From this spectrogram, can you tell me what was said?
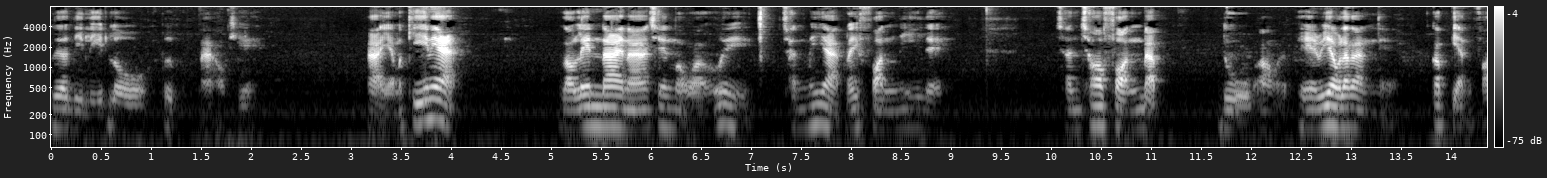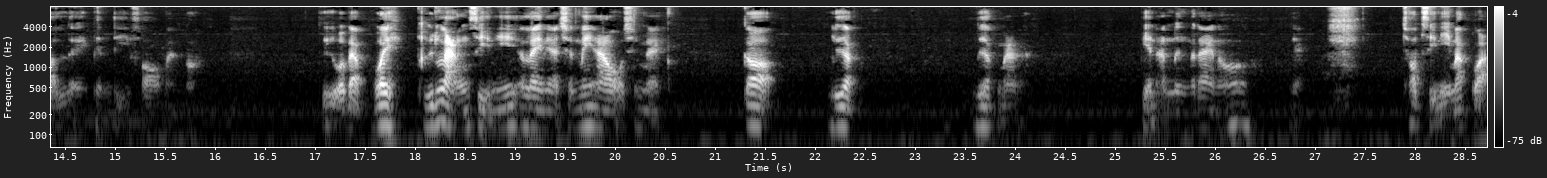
เลือก delete row ปึ๊บอ่าโอเค อ่าอย่างเมื่อกี้เนี่ย เราเล่นได้นะ เช่นบอกว่าเฮ้ย ฉันไม่อยากได้ฟอนต์นี้เลย ฉันชอบฟอนต์แบบดูเอา Arial แล้วกันเนี่ย ก็เปลี่ยนฟอนต์เลยเป็น default มา หรือว่าแบบเฮ้ยพื้นหลังสีนี้อะไรเนี่ย ฉันไม่เอาใช่ไหมก็เลือกเลือกมา เปลี่ยนอันนึงก็ได้เนาะเนี่ยชอบสีนี้มากกว่า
